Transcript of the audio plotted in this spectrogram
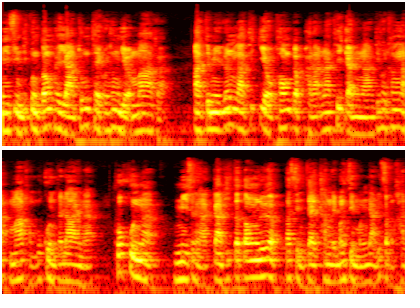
มีสิ่งที่คุณต้องพยายามทุ่มเทค่อนข้างเยอะมากอะอาจจะมีเรื่องราวที่เกี่ยวข้องกับภาระหน้าที่การงานที่ค่อนข้างหนักมากของพวกคุณก็ได้นะ พวกคุณอะ มีสถานการณ์ที่จะต้องเลือกตัดสินใจทำในบางสิ่งบางอย่างที่สำคัญ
